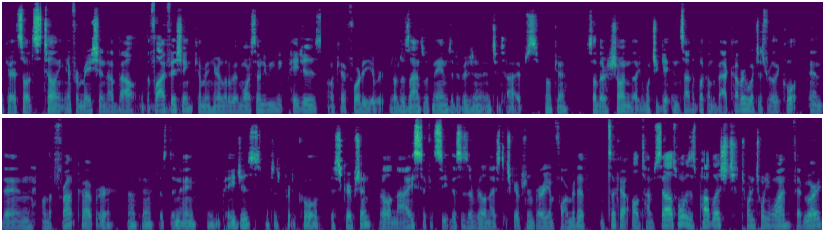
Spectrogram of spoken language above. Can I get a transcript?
Okay, so it's telling information about the fly fishing. Come in here a little bit more. 70 unique pages. Okay, 40 original designs with names, a division into types. Okay. So they're showing the what you get inside the book on the back cover, which is really cool. And then on the front cover, okay, just the name, 70 pages, which is pretty cool. Description, real nice. I can see this is a real nice description, very informative. Let's look at all-time sales. When was this published? 2021, February.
